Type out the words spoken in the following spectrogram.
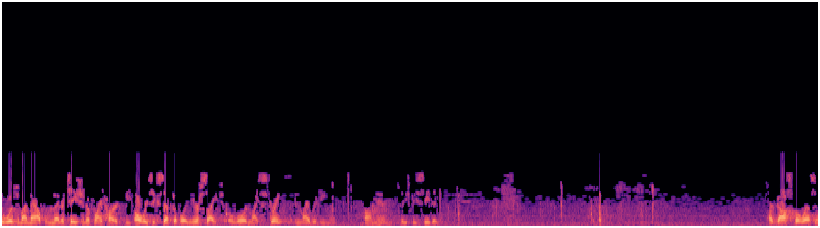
the words of my mouth and the meditation of my heart be always acceptable in your sight, O Lord, my strength and my Redeemer. Amen. Please be seated. Our gospel lesson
